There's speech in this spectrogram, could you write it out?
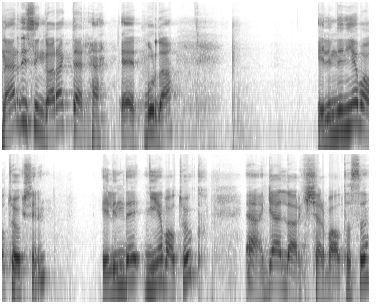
Neredesin karakter? Heh, evet burada. Elinde niye balta yok senin? Elinde niye balta yok? Ya geldi arkadaşlar baltası.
